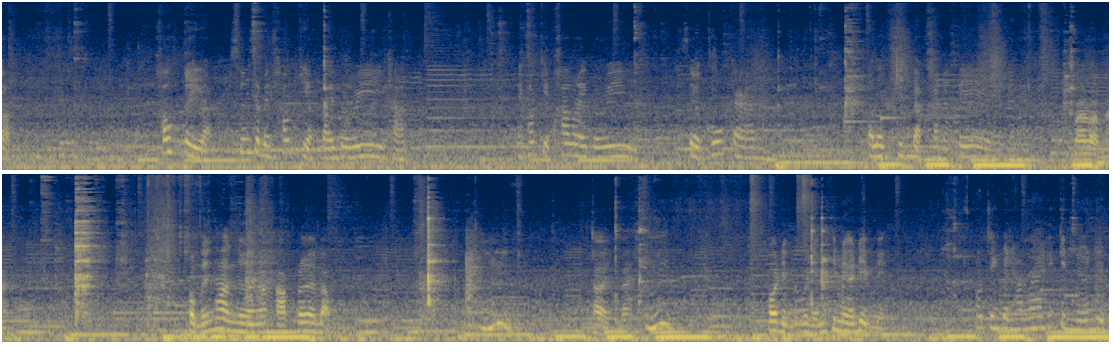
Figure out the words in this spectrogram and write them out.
กับข้าวเกลียบ ซึ่งจะเป็นข้าวเกลียบไลบรารีครับเป็นข้าวเกลียบข้าวไลบรารีเสิร์ฟคู่กันอารมณ์กินแบบคานาเป้มา อร่อยไหมผมไม่ทานเนื้อนะครับ ก็เลยแบบอืมอร่อยไหมอืมโปรดิบเป็นคนนี้ไม่กินเนื้อดิบนี่เอาจริงเป็นครั้งแรกที่กินเนื้อดิบ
